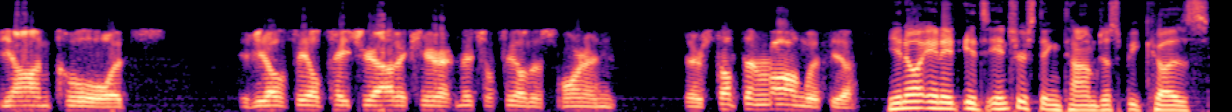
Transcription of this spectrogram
beyond cool. It's if you don't feel patriotic here at Mitchell Field this morning, there's something wrong with you. You know, and it, it's interesting, Tom, just because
